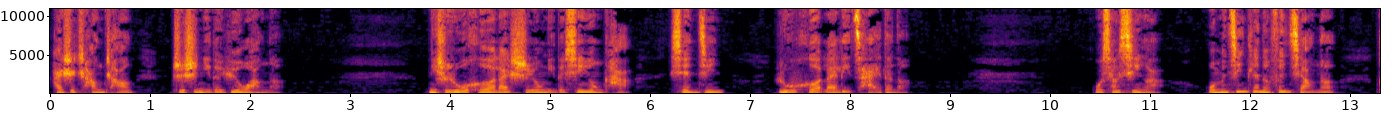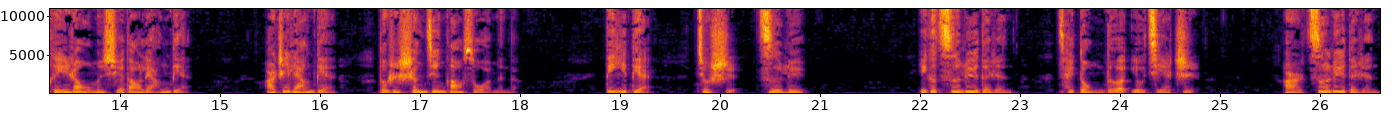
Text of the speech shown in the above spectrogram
还是常常只是你的欲望呢？你是如何来使用你的信用卡、现金，如何来理财的呢？我相信啊，我们今天的分享呢，可以让我们学到两点，而这两点。都是圣经告诉我们的。第一点就是自律，一个自律的人才懂得有节制，而自律的人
